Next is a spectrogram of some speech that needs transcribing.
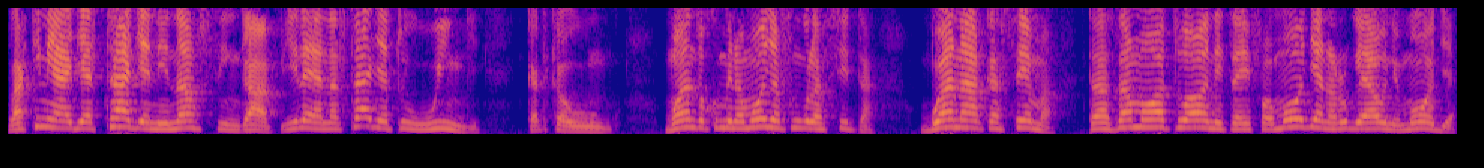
Lakini hajataja ni nafsi ngapi ila yanataja tu wingi katika uungu. Mwanzo kumi na moja fungu la sita. Bwana akasema tazama watu hawa ni taifa moja na lugha yao ni moja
